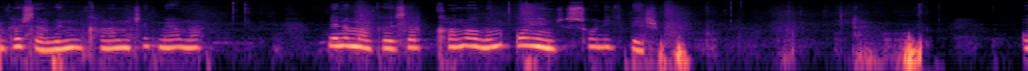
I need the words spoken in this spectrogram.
Arkadaşlar benim kanalım çıkmıyor ama benim arkadaşlar kanalım oyuncu Sonic 1. O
